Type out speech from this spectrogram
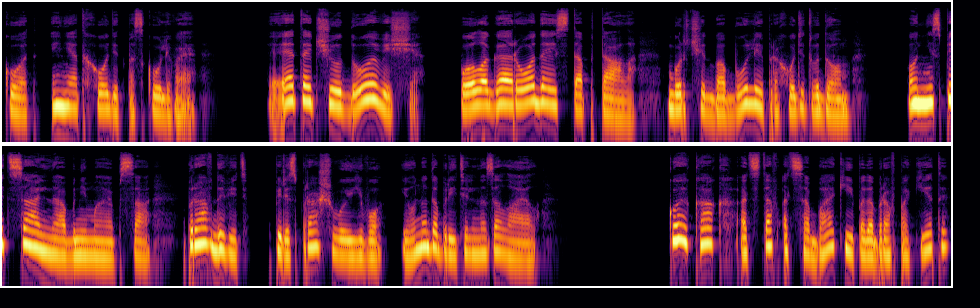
кот, и не отходит, поскуливая — «Это чудовище пол огорода истоптало», — бурчит бабуля и проходит в дом. Он не специально обнимая пса, правда ведь? Переспрашиваю его, и он одобрительно залаял. Кое-как, отстав от собаки и подобрав пакеты,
